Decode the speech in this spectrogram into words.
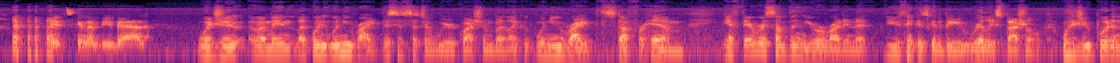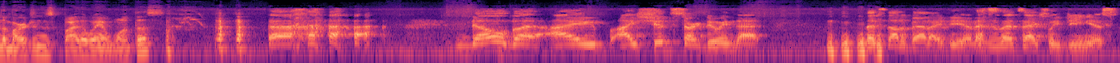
it's going to be bad. Would you? I mean, like when when you write, this is such a weird question, but like when you write stuff for him, if there was something you were writing that you think is going to be really special, would you put in the margins? By the way, I want this. uh, no, but I I should start doing that. that's not a bad idea. That's that's actually genius.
